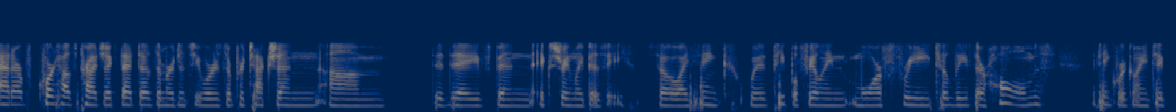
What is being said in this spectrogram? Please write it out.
at our courthouse project that does emergency orders of protection, um, they've been extremely busy. So I think with people feeling more free to leave their homes, I think we're going to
